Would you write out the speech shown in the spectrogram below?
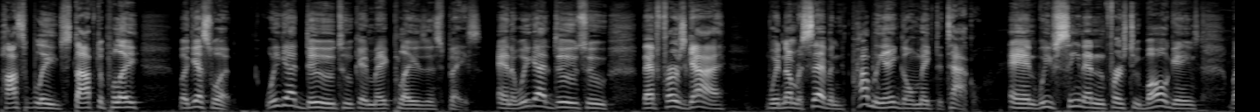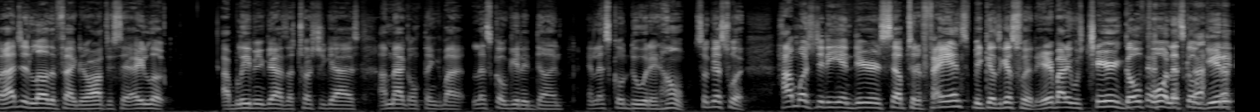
possibly stop the play. But guess what? We got dudes who can make plays in space, and we got dudes who that first guy with number seven probably ain't gonna make the tackle. And we've seen that in the first two ball games. But I just love the fact that Arthur said, "Hey, look, I believe in you guys. I trust you guys. I'm not gonna think about it. Let's go get it done, and let's go do it at home." So guess what? How much did he endear himself to the fans? Because guess what? Everybody was cheering, "Go for it! Let's go get it."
